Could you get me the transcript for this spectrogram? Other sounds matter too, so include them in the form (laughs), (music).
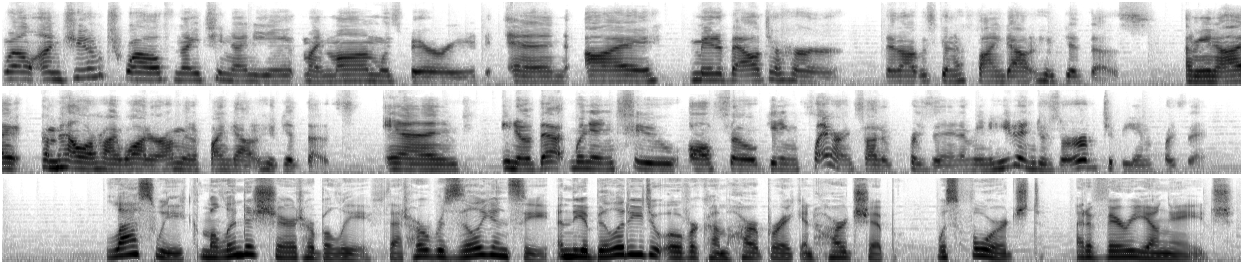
Well, on June 12, 1998, my mom was buried, and I made a vow to her that I was going to find out who did this. I mean, I, come hell or high water, I'm going to find out who did this. And you know, that went into also getting Clarence out of prison. I mean, he didn't deserve to be in prison. Last week, Melinda shared her belief that her resiliency and the ability to overcome heartbreak and hardship was forged at a very young age.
